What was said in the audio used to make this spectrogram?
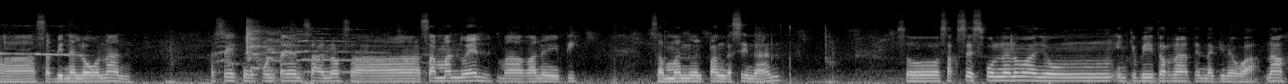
ah, sa binalonan. Kasi pupunta yan sa ano sa San Manuel, mga kanoypi. Sa Manuel Pangasinan. So successful na naman yung incubator natin na ginawa. Na.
